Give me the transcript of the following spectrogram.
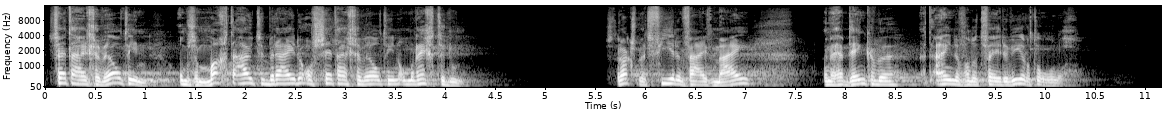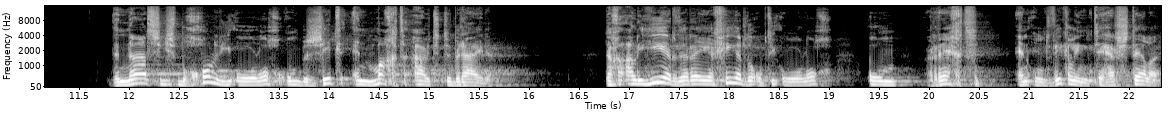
Zet hij geweld in om zijn macht uit te breiden of zet hij geweld in om recht te doen? Straks met 4 en 5 mei herdenken we het einde van de Tweede Wereldoorlog. De naties begonnen die oorlog om bezit en macht uit te breiden. De geallieerden reageerden op die oorlog om recht en ontwikkeling te herstellen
